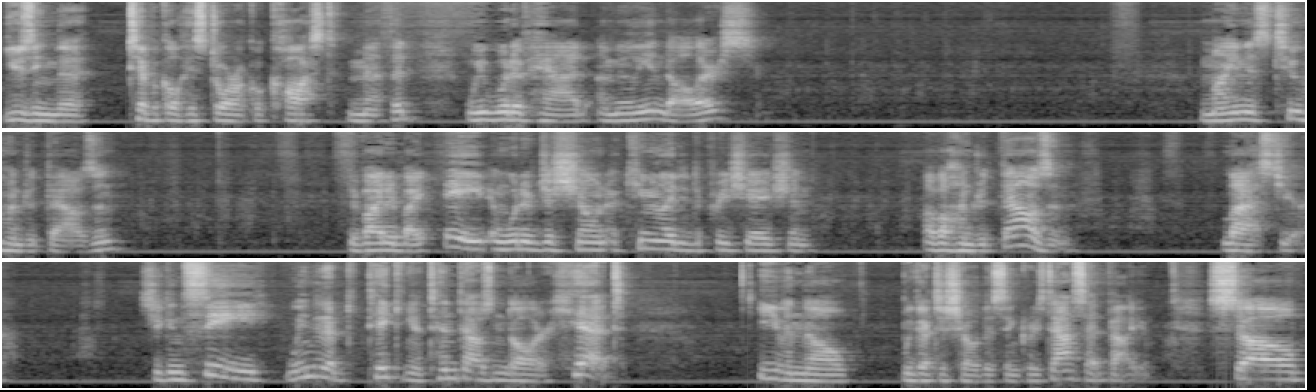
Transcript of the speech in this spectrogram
using the typical historical cost method, we would have had a million dollars minus 200,000 divided by 8 and would have just shown accumulated depreciation of 100,000 last year. So you can see we ended up taking a $10,000 hit even though we got to show this increased asset value. So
